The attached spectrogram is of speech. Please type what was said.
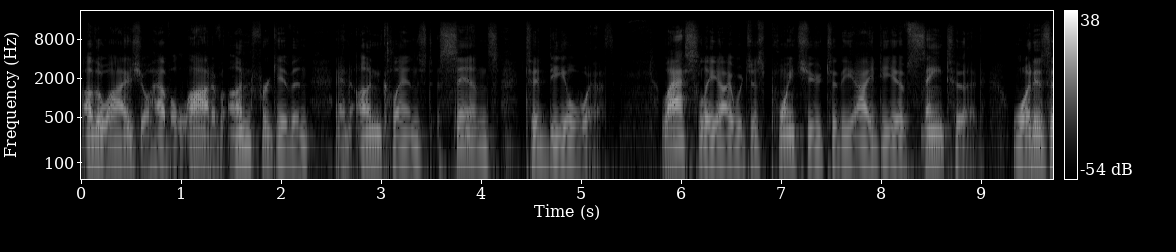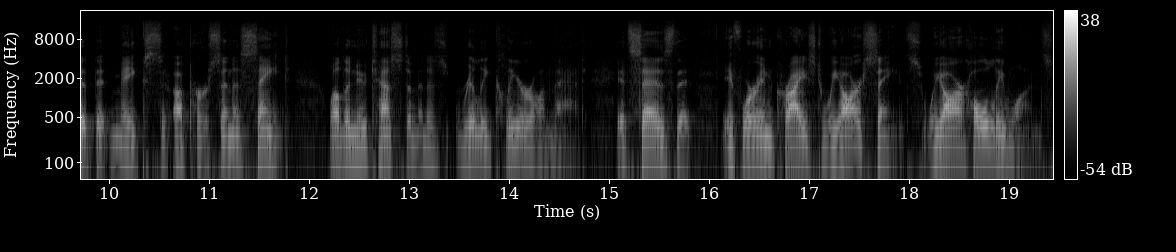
Otherwise, you'll have a lot of unforgiven and uncleansed sins to deal with. Lastly, I would just point you to the idea of sainthood. What is it that makes a person a saint? Well, the New Testament is really clear on that. It says that if we're in Christ, we are saints, we are holy ones.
